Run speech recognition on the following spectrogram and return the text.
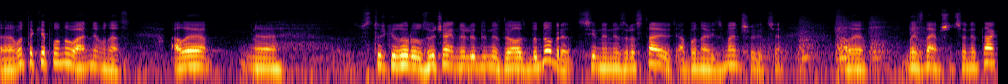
Е, От таке планування у нас. Але е, з точки зору звичайної людини здавалось би добре, ціни не зростають або навіть зменшуються. Але ми знаємо, що це не так.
